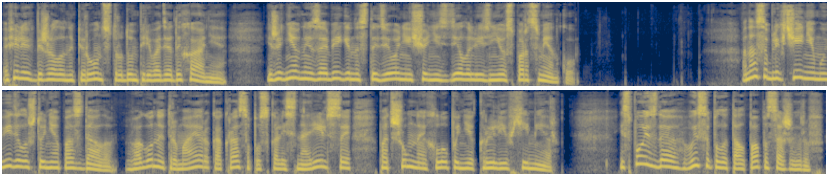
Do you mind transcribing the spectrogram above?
Офелия вбежала на перрон, с трудом переводя дыхание. Ежедневные забеги на стадионе еще не сделали из нее спортсменку. Она с облегчением увидела, что не опоздала. Вагоны Трамаэра как раз опускались на рельсы под шумное хлопанье крыльев химер. Из поезда высыпала толпа пассажиров.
